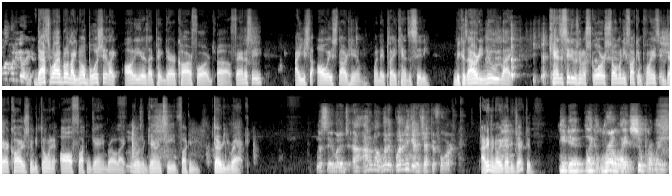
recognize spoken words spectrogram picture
what, what are you doing here? That's why, bro. Like no bullshit. Like all the years I picked Derek Carr for uh fantasy, I used to always start him when they play Kansas City because I already knew like Kansas City was gonna score so many fucking points, and Derek Carr is gonna be throwing it all fucking game, bro. Like it was a guaranteed fucking thirty rack. Let's see. What did uh, I don't know. What did what did he get ejected for? I didn't even know he got ejected. he did like real late, super late.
